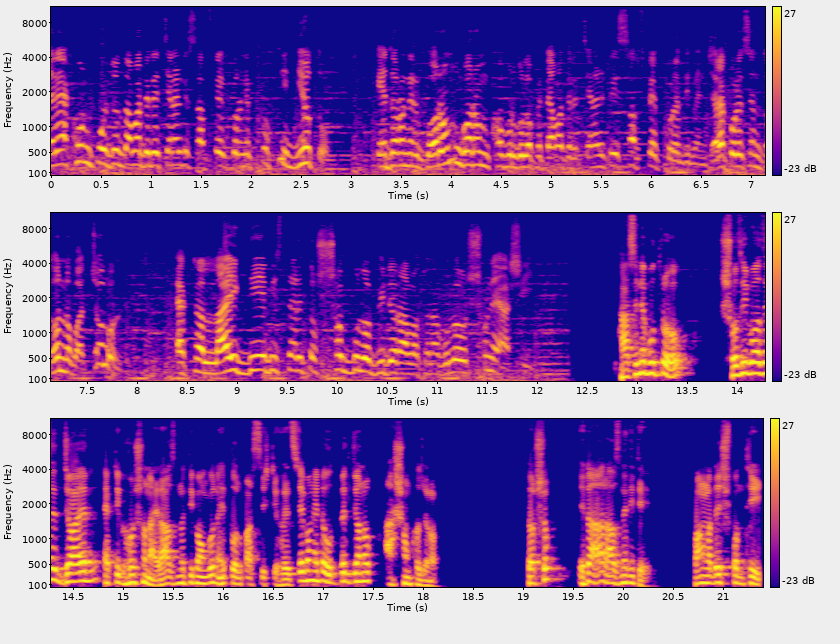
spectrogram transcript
যারা এখন পর্যন্ত আমাদের এই চ্যানেলটি সাবস্ক্রাইব করেন প্রতিনিয়ত এ ধরনের গরম গরম খবরগুলো পেতে আমাদের চ্যানেলটি সাবস্ক্রাইব করে দিবেন। যারা করেছেন, ধন্যবাদ। চলুন একটা লাইক দিয়ে বিস্তারিত সবগুলো ভিডিওর আলোচনাগুলো শুনে আসি। হাসিনা পুত্র, সজীব ওয়াজেদ জয়ের একটি ঘোষণায় রাজনৈতিক অঙ্গনে তোলপাড় সৃষ্টি হয়েছে এবং এটা উদ্বেগজনক, আশঙ্কাজনক। দর্শক, এটা রাজনীতিতে বাংলাদেশপন্থী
